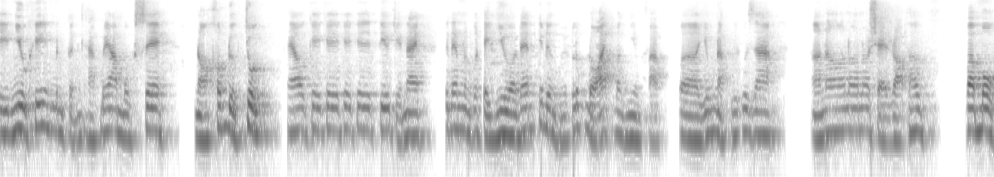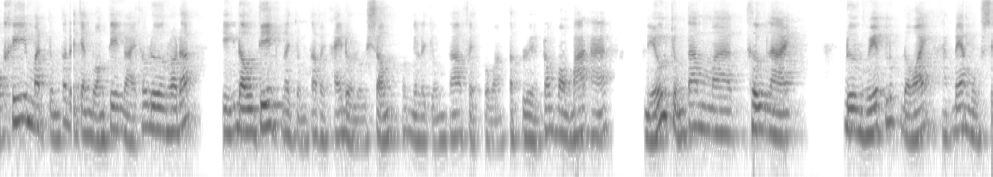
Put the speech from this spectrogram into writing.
thì nhiều khi mình tính hạt BA1C nó không được chuẩn theo cái cái cái cái tiêu chí này. Cho nên mình có thể dựa đến cái đường huyết lúc đói bằng nghiệm pháp uh, dung nạp glucosa. Uh, nó nó nó sẽ rõ hơn. Và một khi mà chúng ta đã chẩn đoán tiền đại tháo đường rồi đó thì đầu tiên là chúng ta phải thay đổi lối sống có nghĩa là chúng ta phải cố gắng tập luyện trong vòng 3 tháng. Nếu chúng ta mà thử lại đường huyết lúc đói hạt bé một c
